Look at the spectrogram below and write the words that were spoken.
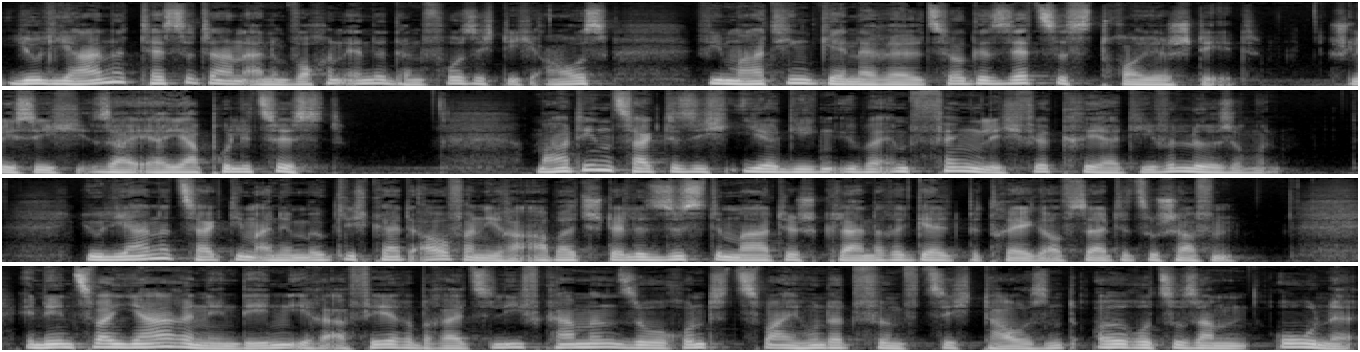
Juliane testete an einem Wochenende dann vorsichtig aus, wie Martin generell zur Gesetzestreue steht. Schließlich sei er ja Polizist. Martin zeigte sich ihr gegenüber empfänglich für kreative Lösungen. Juliane zeigt ihm eine Möglichkeit auf, an ihrer Arbeitsstelle systematisch kleinere Geldbeträge auf Seite zu schaffen. In den zwei Jahren, in denen ihre Affäre bereits lief, kamen so rund 250.000 Euro zusammen, ohne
